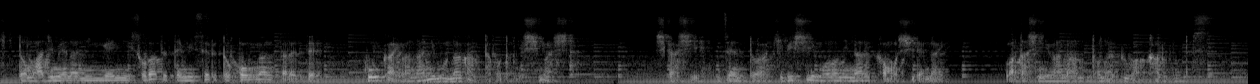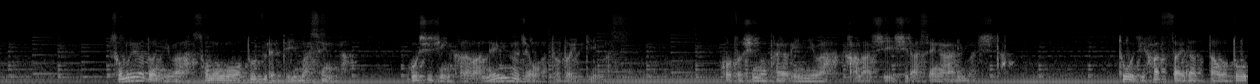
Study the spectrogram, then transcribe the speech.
きっと真面目な人間に育ててみせると懇願されて今回は何もなかったことにしました。しかし前途は厳しいものになるかもしれない。私にはなんとなくわかるのです。その宿にはその後訪れていませんがご主人からは年賀状が届いています。今年の頼りには悲しい知らせがありました。当時8歳だった弟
